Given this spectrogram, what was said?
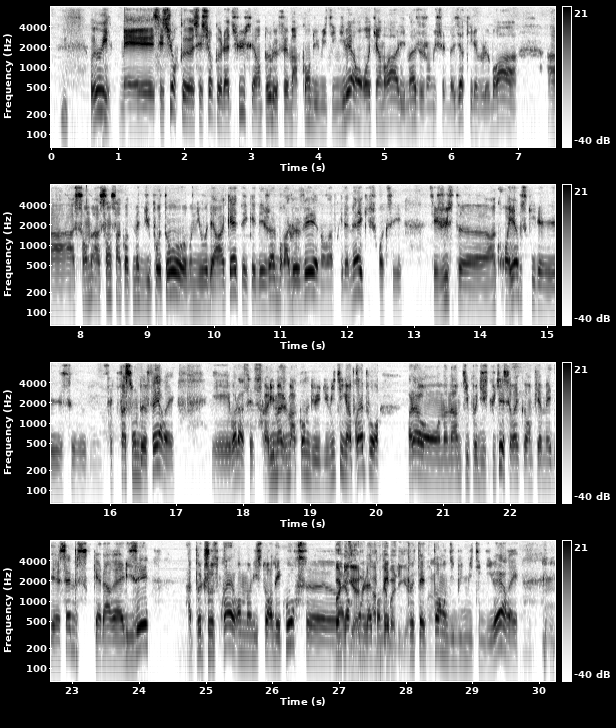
Oui, oui, mais c'est sûr que c'est sûr que là-dessus, c'est un peu le fait marquant du meeting d'hiver. On retiendra l'image de Jean-Michel Bazir qui lève le bras à, à 100 à 150 mètres du poteau au niveau des raquettes et qui est déjà le bras levé dans un prix d'Amérique. Je crois que c'est c'est juste euh, incroyable ce qu'il est ce- cette façon de faire et, et voilà, ce sera l'image marquante du, du meeting. Après, pour voilà, on en a un petit peu discuté. C'est vrai qu'en Piamé DSM, ce qu'elle a réalisé, à peu de choses près, elle rentre dans l'histoire des courses, euh, alors qu'on l'attendait peut-être voilà. pas en début de meeting d'hiver. Et,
